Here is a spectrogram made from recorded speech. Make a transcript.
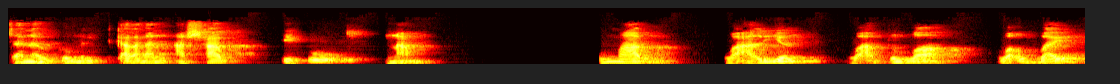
Sarjana hukum kalangan ashab iku enam. Umar wa Aliun wa Abdullah wa Ubay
